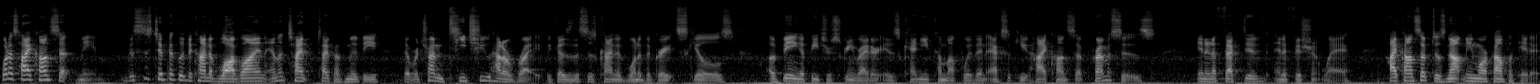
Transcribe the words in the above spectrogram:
what does high concept mean? This is typically the kind of logline and the type, type of movie that we're trying to teach you how to write because this is kind of one of the great skills of being a feature screenwriter is can you come up with and execute high concept premises in an effective and efficient way. High concept does not mean more complicated.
